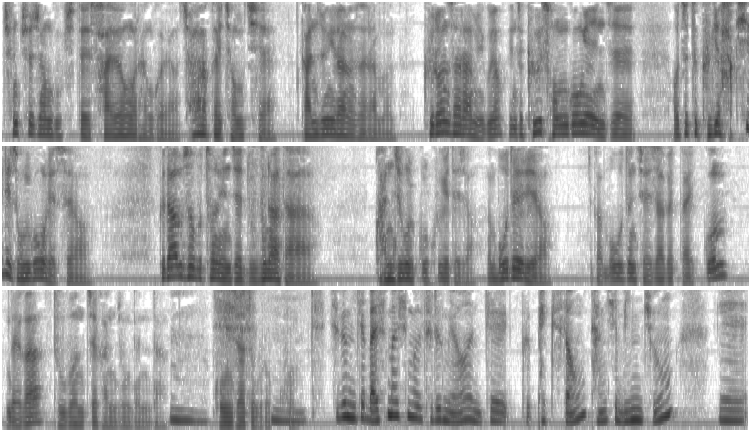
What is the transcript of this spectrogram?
춘추 전국 시대에 사용을 한 거예요. 정확하게 정치에 간중이라는 사람은 그런 사람이고요. 이제 그 성공에 이제 어쨌든 그게 확실히 성공을 했어요. 그 다음서부터는 이제 누구나 다 관중을 꿈꾸게 되죠. 모델이에요. 그러니까 모든 제자백가의 꿈, 내가 두 번째 관중된다. 음. 공자도 그렇고. 음. 지금 이제 말씀하신 걸 들으면 이제 그 백성, 당시 민중의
